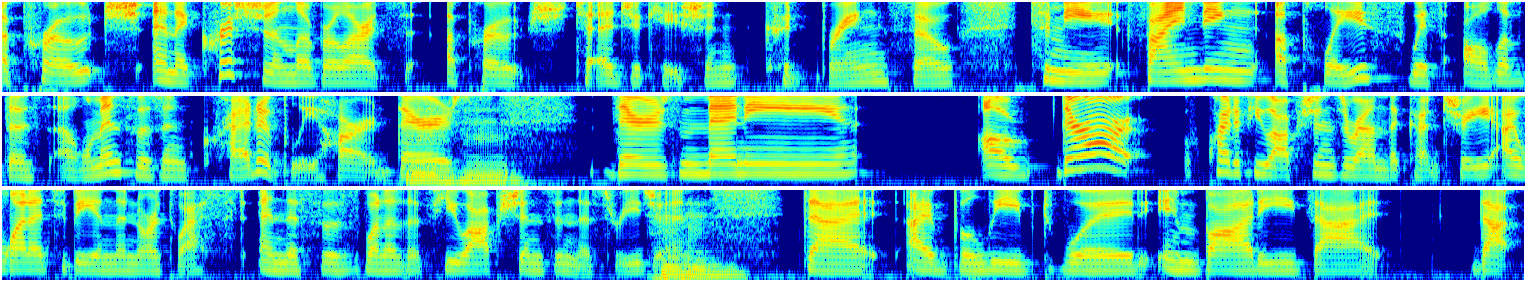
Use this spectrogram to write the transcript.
approach and a Christian liberal arts approach to education could bring. So to me, finding a place with all of those elements was incredibly hard. There's mm-hmm. there's many uh, there are quite a few options around the country. I wanted to be in the Northwest, and this was one of the few options in this region mm-hmm. that I believed would embody that that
